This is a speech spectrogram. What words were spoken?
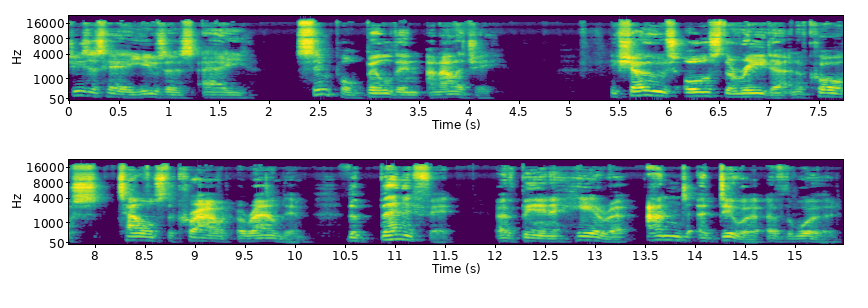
Jesus here uses a simple building analogy he shows us, the reader, and of course tells the crowd around him the benefit of being a hearer and a doer of the word.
